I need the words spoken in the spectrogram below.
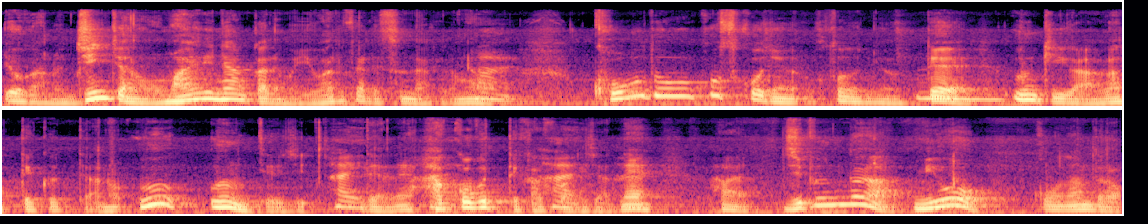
よくあの神社のお参りなんかでも言われたりするんだけども、はい。行動を起こすことによってうん。運気が上がっていくってあの運運っていう字だはいよね、はい。運ぶって書くわけじゃんね、はい。自分が身をこうなんだろ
